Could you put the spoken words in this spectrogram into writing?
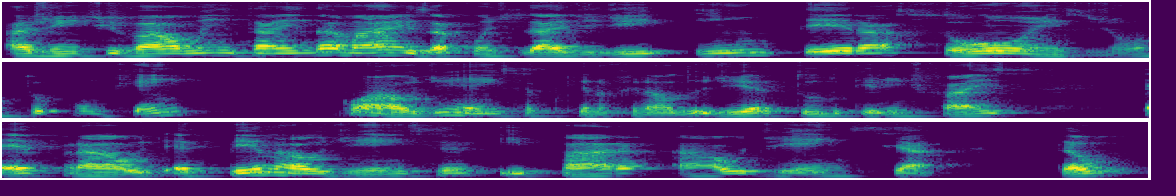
a gente vai aumentar ainda mais a quantidade de interações junto com quem? Com a audiência, porque no final do dia tudo que a gente faz é, pra, é pela audiência e para a audiência. Então,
